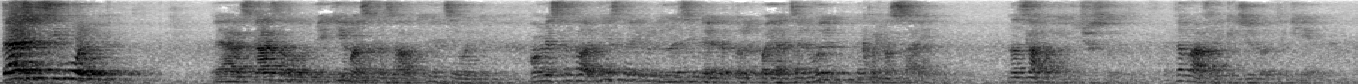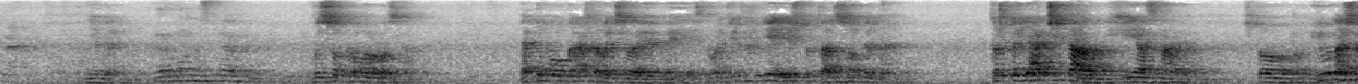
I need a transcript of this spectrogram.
Даже сегодня. Я рассказывал, вот мне Дима сказал, нет сегодня, он мне сказал, единственные люди на земле, которые боятся львы, это Масаи. На запах их чувствуют. Это в Африке живут такие негры. Высокого роста. Я думаю, у каждого человека есть. Но у этих людей есть что-то особенное. То, что я читал у них, и я знаю, что юноша,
